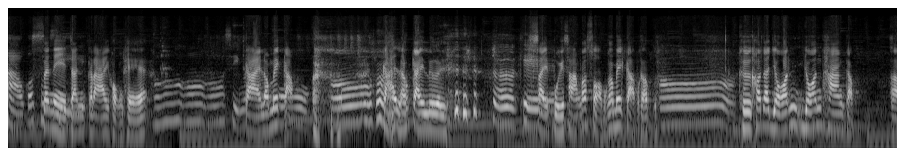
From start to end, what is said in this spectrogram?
ขาวก็คือเสน่ห์จันทร์กลายของแท้ อ๋ออ๋ออ๋อสีกลายแล้วไม่กลับอ๋อกลายแล้วไกลเลยเออโอเคใส่ปุ๋ยสามก็สอบก็ไม่กลับครับ อ๋อคือเขาจะย้อนย้อนทางกับเอ่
